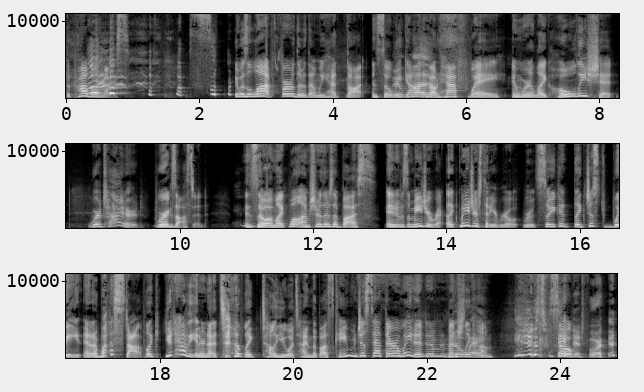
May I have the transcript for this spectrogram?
The problem was. It was a lot further than we had thought. And so we It got about halfway and we're like, holy shit, We're tired. we're exhausted. And so I'm like, well, I'm sure there's a bus. And it was a major, like major city ro- routes. So you could like just wait at a bus stop. Like you didn't have the internet to like tell you what time the bus came. You just sat there and waited and it would eventually no come. You just So- waited for it.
